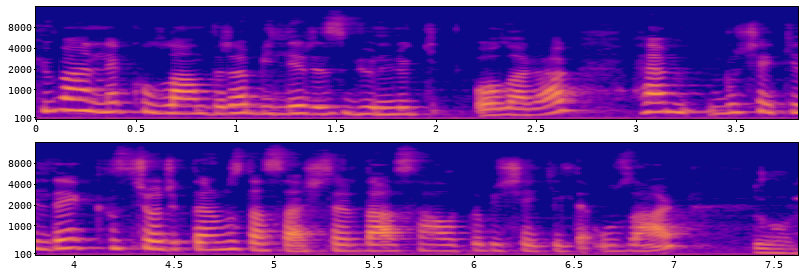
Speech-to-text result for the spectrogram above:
güvenle kullandırabiliriz günlük olarak. Hem bu şekilde kız çocuklarımız da saçları daha sağlıklı bir şekilde uzar. Doğru.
